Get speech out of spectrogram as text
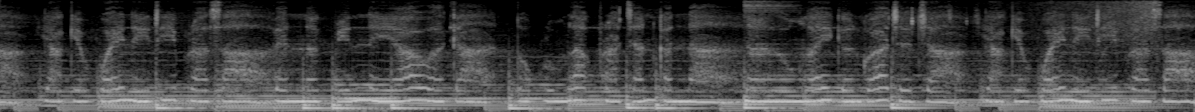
ากอยากเก็บไว้ในที่ปราสาทเป็นนักบินในอวกาศ ตกหลุมรักพระจันทร์กันนานนานลงไหลเกินกว่าจะจากอยากเก็บไว้ในที่ปราสาท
